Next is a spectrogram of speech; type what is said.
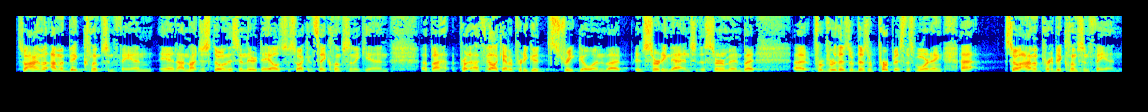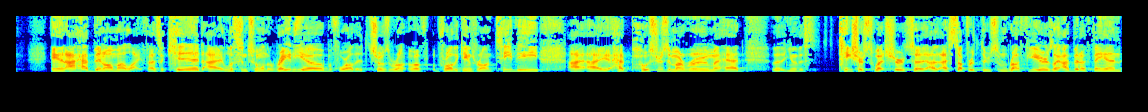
so I'm, I'm a big Clemson fan, and I'm not just throwing this in there, Dale, just so I can say Clemson again. Uh, but I feel like I have a pretty good streak going by inserting that into the sermon. But uh, for, for there's, a, there's a purpose this morning. Uh, so I'm a pretty big Clemson fan. And I have been all my life. As a kid, I listened to him on the radio before all the shows were on, uh, before all the games were on TV. I, I had posters in my room. I had, you know, this t-shirt, sweatshirts. Uh, I, I, suffered through some rough years. Like I've been a fan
